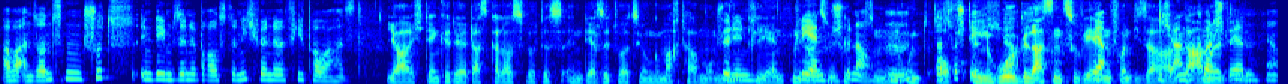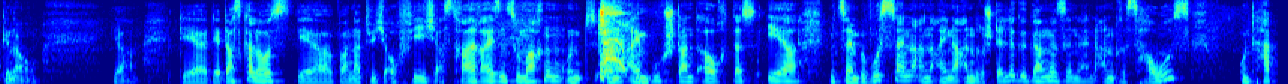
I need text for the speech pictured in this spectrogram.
Aber ansonsten Schutz in dem Sinne brauchst du nicht, wenn du viel Power hast. Ja, ich denke, der Daskalos wird es in der Situation gemacht haben, um Für den, den Klienten, Klienten, zu genau. schützen Mhm, und das auch in ich, Ruhe ja. gelassen zu werden Ja, von dieser Dame. Die, werden, ja. Genau. Ja, der, der Daskalos, der war natürlich auch fähig, Astralreisen zu machen. Und in einem Buch stand auch, dass er mit seinem Bewusstsein an eine andere Stelle gegangen ist, in ein anderes Haus und hat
